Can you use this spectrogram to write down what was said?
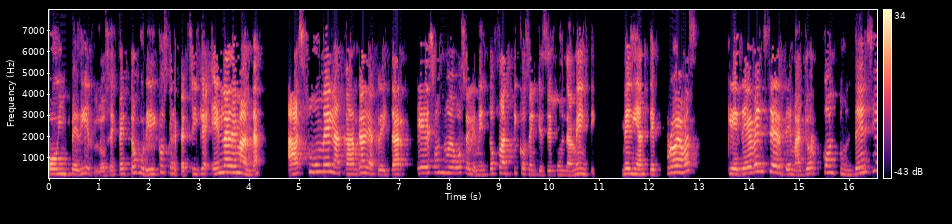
o impedir los efectos jurídicos que se persigue en la demanda, asume la carga de acreditar esos nuevos elementos fácticos en que se fundamente mediante pruebas que deben ser de mayor contundencia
